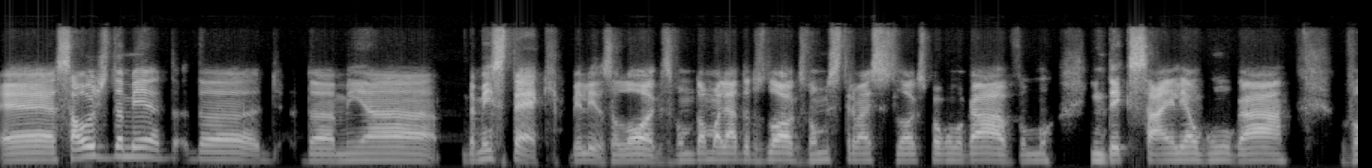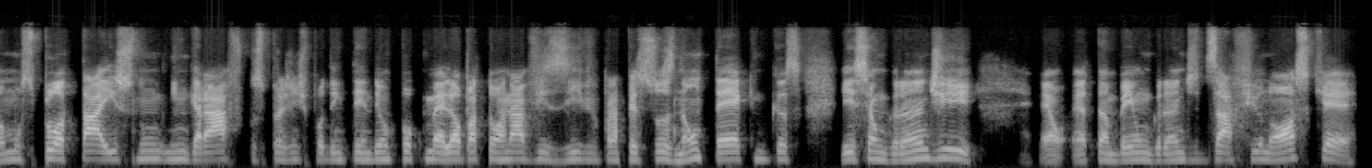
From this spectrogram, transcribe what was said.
É, saúde da minha, da, da, minha, da minha stack, beleza, logs, vamos dar uma olhada nos logs, vamos extremar esses logs para algum lugar, vamos indexar ele em algum lugar, vamos plotar isso num, em gráficos para a gente poder entender um pouco melhor, para tornar visível para pessoas não técnicas. Esse é um grande, é, é também um grande desafio nosso, que é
